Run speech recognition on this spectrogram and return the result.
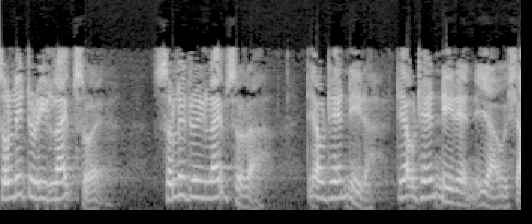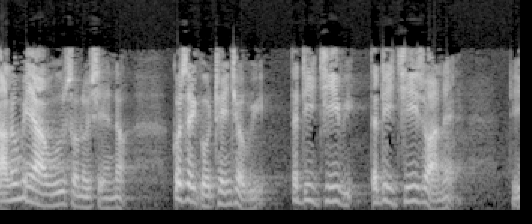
solitary life ဆိုရယ် solitary life ဆိုတာတယောက်တည်းနေတာတယောက်တည်းနေတဲ့နေရာကိုရှာလို့မရဘူးဆိုလို့ရှိရင်တော့ကိုယ်စိတ်ကိုထိန်းချုပ်ပြီးတတိကြီးပြီးတတိကြီးစွာနဲ့ဒီ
